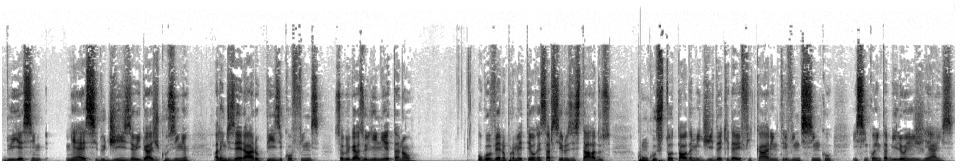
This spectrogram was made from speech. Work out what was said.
do ISMS do diesel e gás de cozinha, além de zerar o PIS e COFINS sobre gasolina e etanol. O governo prometeu ressarcir os estados com o custo total da medida que deve ficar entre 25 e 50 bilhões de reais.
